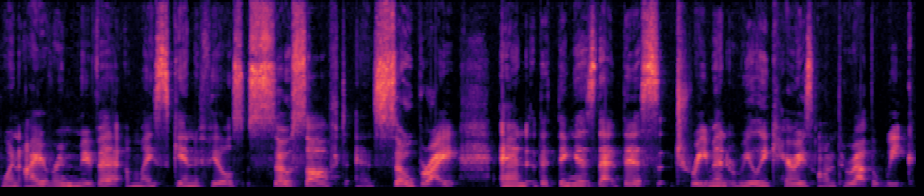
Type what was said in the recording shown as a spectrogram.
when I remove it my skin feels so soft and so bright and the thing is that this treatment really carries on throughout the week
